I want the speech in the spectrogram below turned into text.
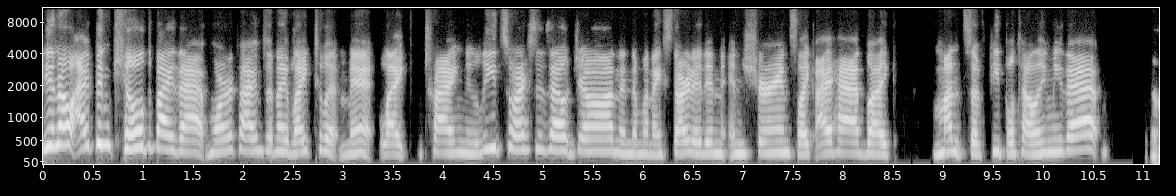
you know, I've been killed by that more times than I like to admit, like trying new lead sources out, John. And then when I started in insurance, like I had like months of people telling me that. No.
